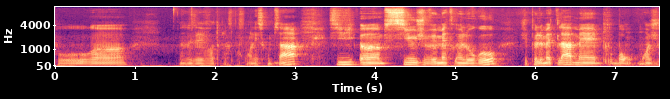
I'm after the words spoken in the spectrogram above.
pour réserver votre place. On laisse comme ça. Si, si je veux mettre un logo, je peux le mettre là, mais bon, moi je,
